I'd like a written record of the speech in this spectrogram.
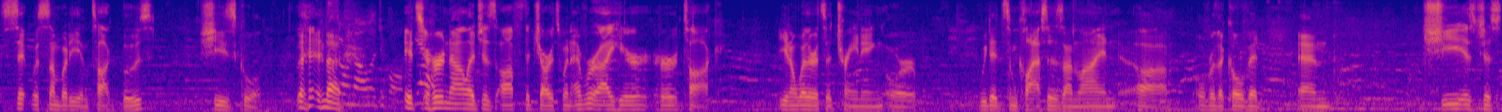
sit with somebody and talk booze, she's cool. and, uh, so knowledgeable. it's Yeah. her knowledge is off the charts whenever i hear her talk you know whether it's a training or we did some classes online uh, over the covid and she is just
